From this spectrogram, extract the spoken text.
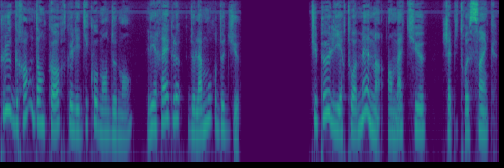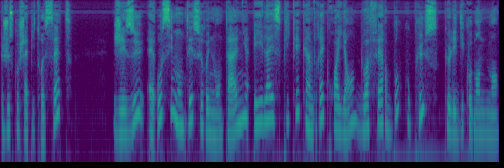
plus grandes encore que les dix commandements, les règles de l'amour de Dieu. Tu peux lire toi-même en Matthieu chapitre 5 jusqu'au chapitre 7. Jésus est aussi monté sur une montagne et il a expliqué qu'un vrai croyant doit faire beaucoup plus que les dix commandements.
